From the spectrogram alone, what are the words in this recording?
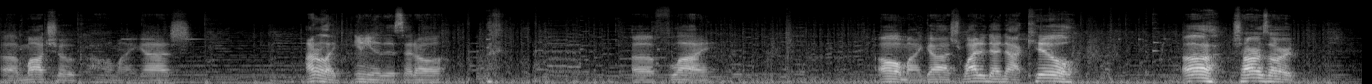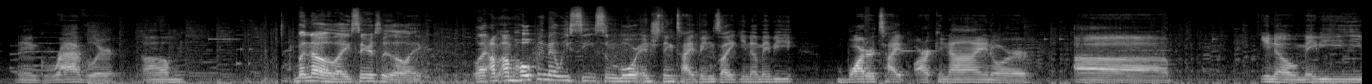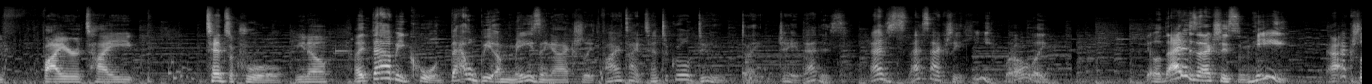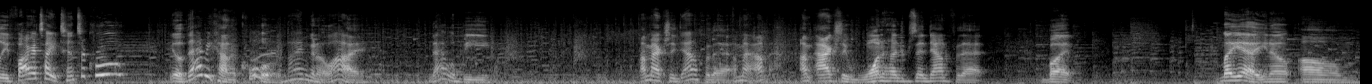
Uh, Machoke. Oh my gosh. I don't like any of this at all. uh, Fly. Oh my gosh, why did that not kill? Uh, Charizard and Graveler. Um, but no, like seriously though, like, like I'm, I'm hoping that we see some more interesting typings, like you know maybe Water type Arcanine or uh, you know maybe Fire type Tentacruel. You know, like that would be cool. That would be amazing actually. Fire type Tentacruel, dude. Like Jay, that is that's that's actually heat, bro. Like Yo, that is actually some heat. Actually, fire type Tentacruel? Yo, that'd be kind of cool. I'm not even gonna lie. That would be. I'm actually down for that. I'm I'm I'm actually 100% down for that. But but yeah, you know, um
